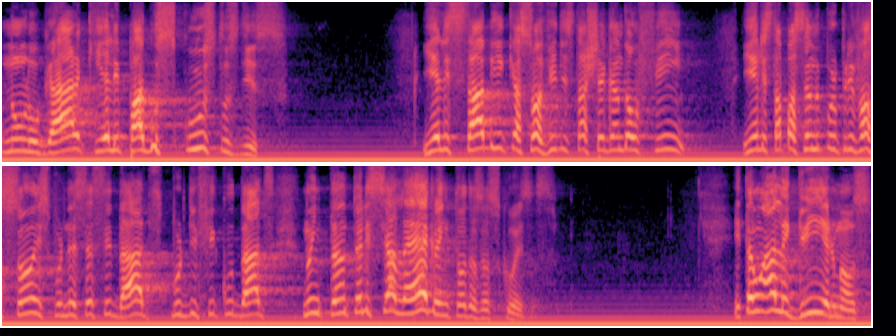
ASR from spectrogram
num lugar que ele paga os custos disso. E ele sabe que a sua vida está chegando ao fim. E ele está passando por privações, por necessidades, por dificuldades. No entanto, ele se alegra em todas as coisas. Então a alegria, irmãos,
